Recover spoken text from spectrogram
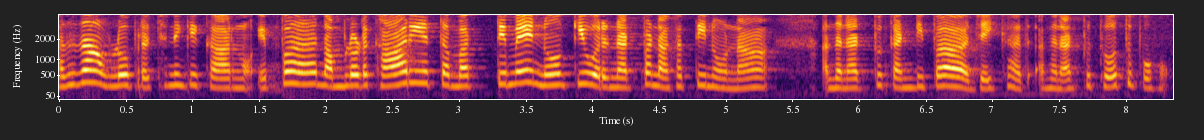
அதுதான் அவ்வளோ பிரச்சனைக்கு காரணம். எப்போ நம்மளோட காரியத்தை மட்டுமே நோக்கி ஒரு நட்பை நகர்த்தினோன்னா அந்த நட்பு கண்டிப்பாக ஜெயிக்காது. அந்த நட்பு தோற்று போகும்.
